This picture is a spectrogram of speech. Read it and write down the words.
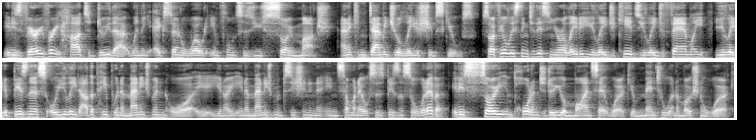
It is very, very hard to do that when the external world influences you so much and it can damage your leadership skills. So, if you're listening to this and you're a leader, you lead your kids, you lead your family, you lead a business, or you lead other people in a management or, you know, in a management position in, in someone else's business or whatever, it is so important to do your mindset work, your mental and emotional work,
